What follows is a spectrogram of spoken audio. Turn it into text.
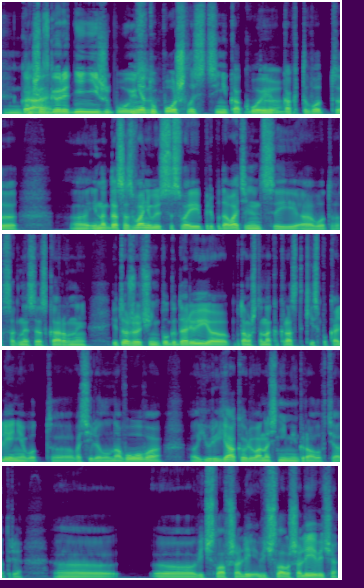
Как да. сейчас говорят, не ниже пояса. Нету пошлости никакой. Да. Как-то вот э, иногда созваниваюсь со своей преподавательницей, э, вот с Агнесой Оскаровной, и тоже очень благодарю ее, потому что она как раз-таки из поколения вот э, Василия Лунового, э, Юрия Яковлева, она с ними играла в театре, э, э, Вячеслав Шале... Вячеслава Шалевича.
